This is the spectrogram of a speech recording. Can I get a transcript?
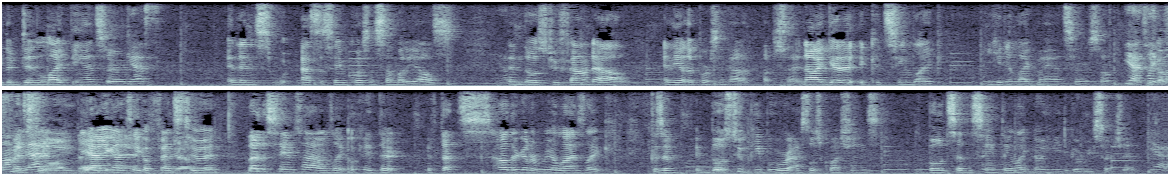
either didn't like the answer, yes. and then asked the same question to somebody else. Yep. Then those two found out, and the other person got upset. Now I get it; it could seem like you didn't like my answer, so Yeah, you it's take like mommy, offense daddy. to it. Mom, yeah, dad you're gonna take offense Yeah. to it. But at the same time, I was like, okay, they're if that's how they're gonna realize, like, because if, if those two people who were asked those questions both said the same thing, like no, you need to go research it, Yeah.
